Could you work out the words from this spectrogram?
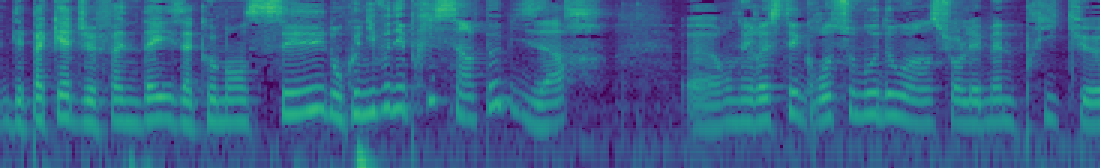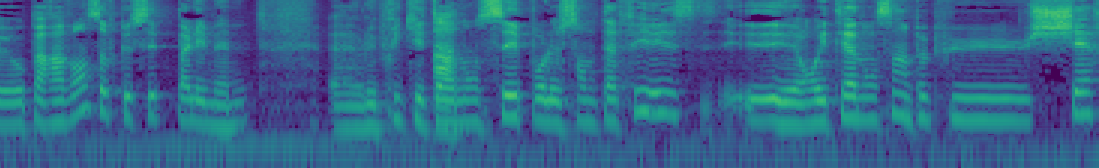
des packages Fan Days a commencé. Donc au niveau des prix, c'est un peu bizarre. Euh, on est resté grosso modo hein, sur les mêmes prix qu'auparavant, sauf que c'est pas les mêmes. Euh, le prix qui était Ah. annoncé pour le Santa Fe et ont été annoncés un peu plus chers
